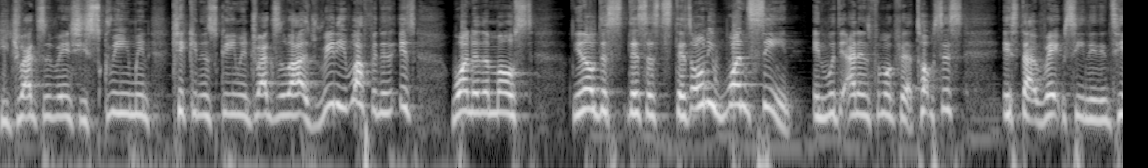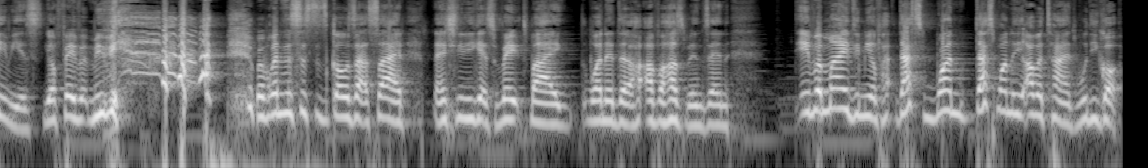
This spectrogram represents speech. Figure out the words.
He drags her in. She's screaming, kicking and screaming, drags her out. It's really rough, and it's one of the most you know, this there's a, there's only one scene in Woody Allen's filmography that tops this. It's that rape scene in Interiors, your favorite movie. when one of the sisters goes outside and she gets raped by one of the other husbands, and it reminded me of that's one that's one of the other times Woody got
